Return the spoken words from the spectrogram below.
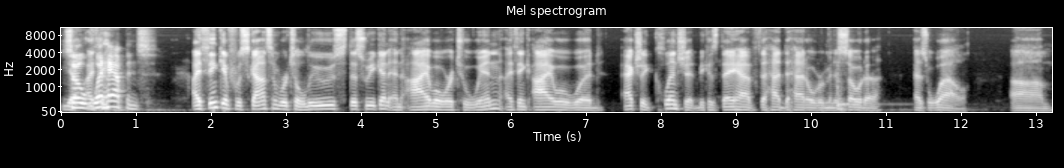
yep. So I what happens? I think if Wisconsin were to lose this weekend and Iowa were to win, I think Iowa would actually clinch it because they have the head to head over Minnesota as well. Um,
